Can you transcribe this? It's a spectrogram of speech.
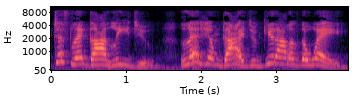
Just let God lead you. Let Him guide you. Get out of the way.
